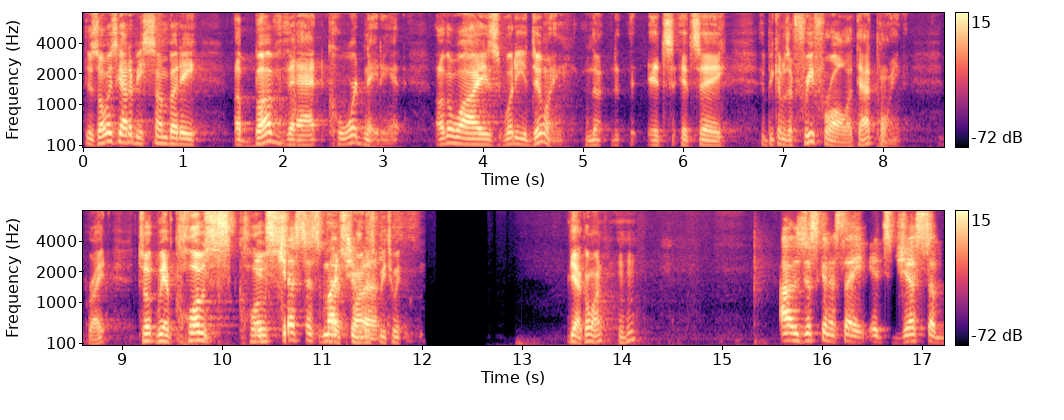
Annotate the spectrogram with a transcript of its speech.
there's always got to be somebody above that coordinating it. Otherwise, what are you doing? It's it's a it becomes a free for all at that point, right? So we have close close. It's just as much of a, between. Yeah, go on. Mm-hmm. I was just going to say it's just a,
